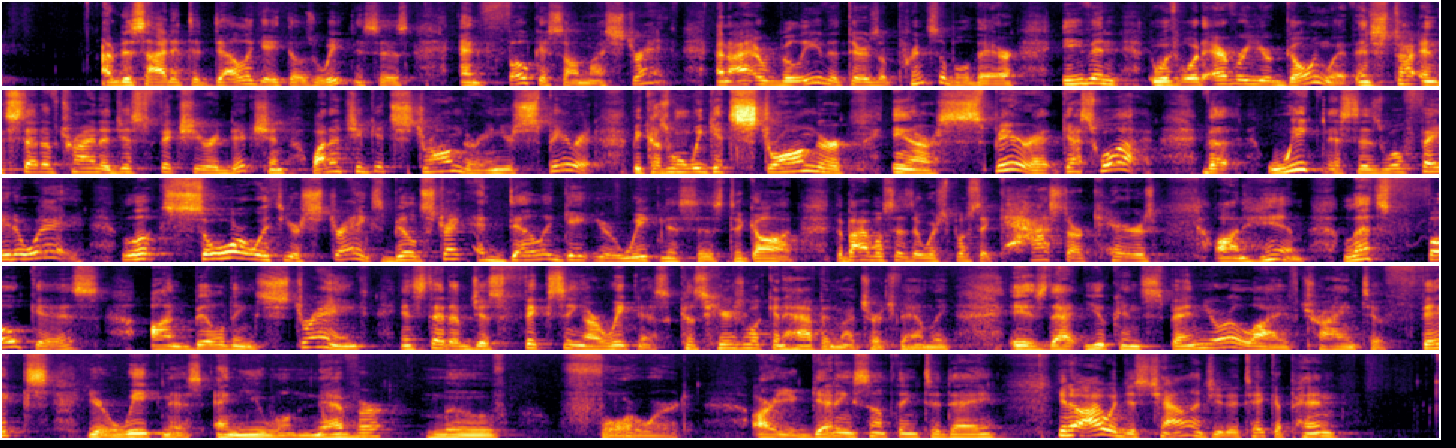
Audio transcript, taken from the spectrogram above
I've decided to delegate those weaknesses and focus on my strength. And I believe that there's a principle there, even with whatever you're going with. And start, instead of trying to just fix your addiction, why don't you get stronger in your spirit? Because when we get stronger in our spirit, guess what? The weaknesses will fade away. Look, soar with your strengths, build strength, and delegate your weaknesses to God. The Bible says that we're supposed to cast our cares on Him. Let's focus on building strength instead of just fixing our weakness. Because here's what can happen, my church family, is that you can spend your life trying to fix your weakness and you will never move forward. Are you getting something today? You know, I would just challenge you to take a pen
